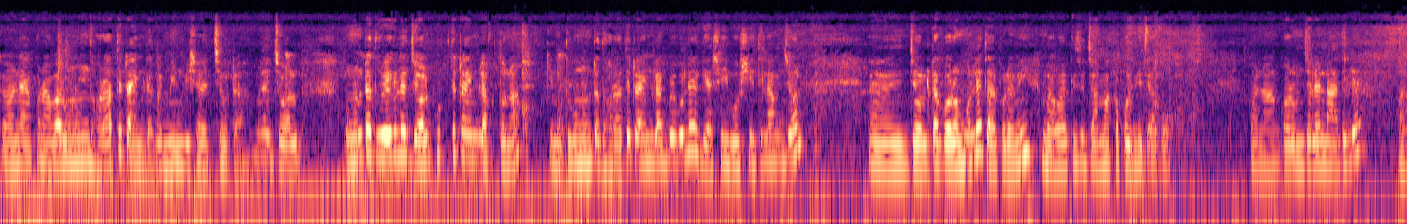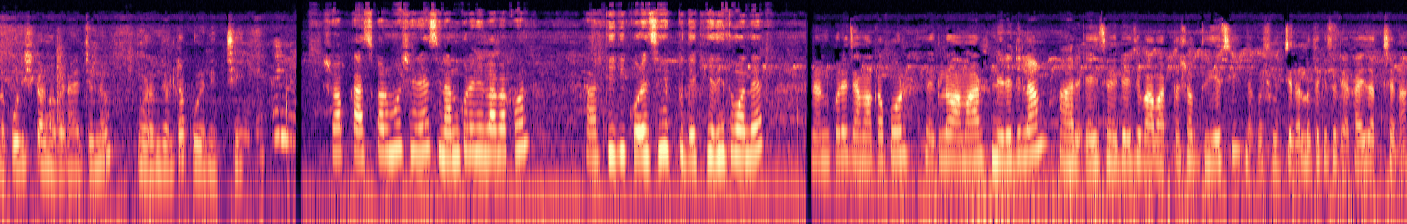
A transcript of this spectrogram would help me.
কারণ এখন আবার উনুন ধরাতে টাইম লাগবে মেন বিষয় হচ্ছে ওটা। মানে জল, উনুনটা ধুয়ে গেলে জল ফুটতে টাইম লাগতো না, কিন্তু উনুনটা ধরাতে টাইম লাগবে বলে গ্যাসেই বসিয়ে দিলাম জল। জলটা গরম হলে তারপরে আমি বাবার কিছু জামা কাপড় ভেজাবো। কারণ গরম জলে না দিলে ভালো পরিষ্কার হবে না, এর জন্য গরম জলটা করে নিচ্ছি। সব কাজকর্ম সেরে স্নান করে নিলাম এখন। আর কি কি করেছি একটু দেখিয়ে দিই তোমাদের। স্নান করে জামা কাপড় এগুলো আমার নেড়ে দিলাম, আর এই সাইডে যে বাবারটা সব ধুয়েছি, দেখো সূর্যের আলোতে কিছু দেখাই যাচ্ছে না।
